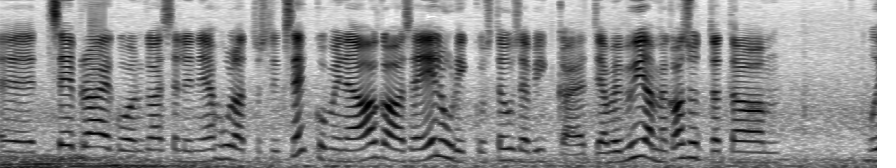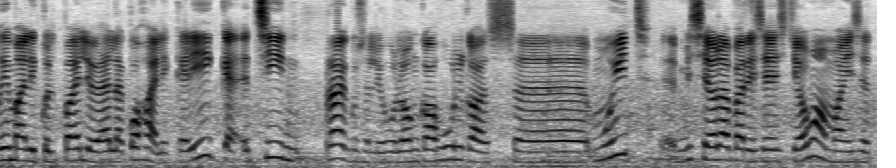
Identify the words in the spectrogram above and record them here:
et see praegu on ka selline jah, ulatuslik sekkumine, aga see elurikkus tõuseb ikka, et ja me püüame kasutada võimalikult palju jälle kohalikke liike, et siin praegusel juhul on ka hulgas äh, muid, mis ei ole päris Eesti omamaised,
